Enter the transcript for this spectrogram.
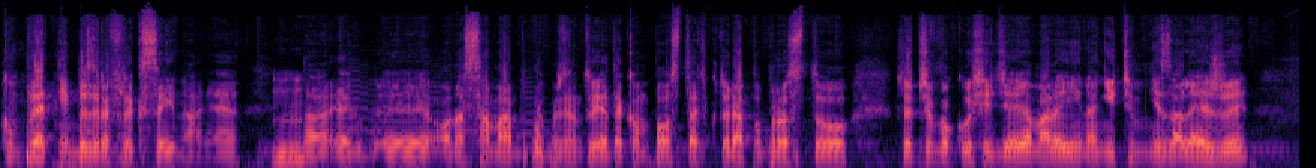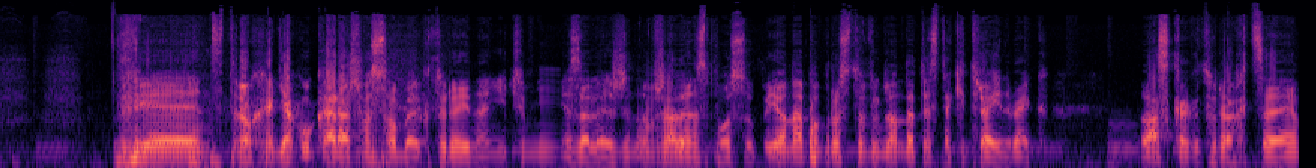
kompletnie bezrefleksyjna, nie? Na, jakby ona sama prezentuje taką postać, która po prostu rzeczy wokół się dzieją, ale jej na niczym nie zależy. Więc trochę jak ukarasz osobę, której na niczym nie zależy? No w żaden sposób. I ona po prostu wygląda, to jest taki train wreck. Laska, która chce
